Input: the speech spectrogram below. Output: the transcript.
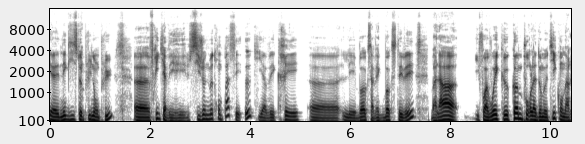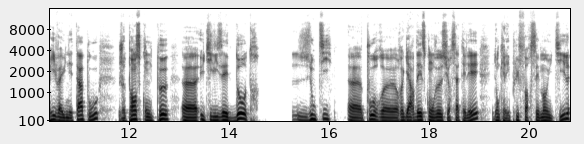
euh, n'existe plus non plus. Free qui avait, si je ne me trompe pas, c'est eux qui avaient créé les box avec Box TV. Bah là, il faut avouer que comme pour la domotique, on arrive à une étape où je pense qu'on peut utiliser d'autres outils euh, pour euh, regarder ce qu'on veut sur sa télé. donc, elle est plus forcément utile.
